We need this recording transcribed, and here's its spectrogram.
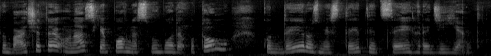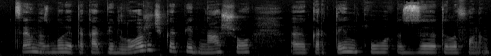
ви бачите, у нас є повна свобода у тому, куди розмістити цей градієнт. Це у нас буде така підложечка під нашу е, картинку з телефоном.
